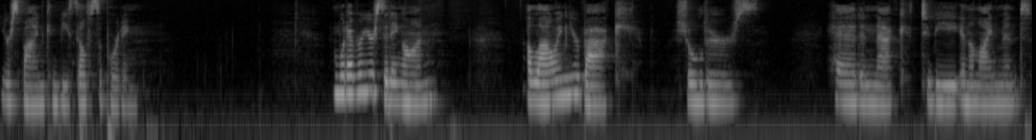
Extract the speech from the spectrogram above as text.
your spine can be self supporting. And whatever you're sitting on, allowing your back, shoulders, head, and neck to be in alignment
